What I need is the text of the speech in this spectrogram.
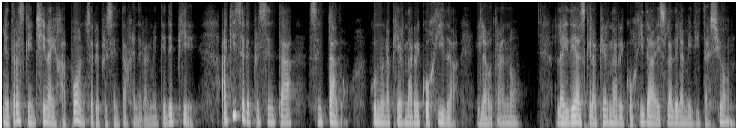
mientras que en China y Japón se representa generalmente de pie. Aquí se representa sentado, con una pierna recogida y la otra no, La idea es que la pierna recogida es la de la meditación,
